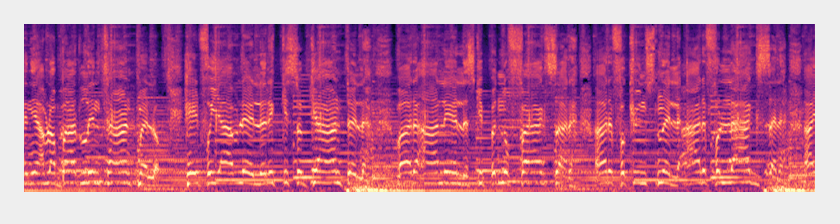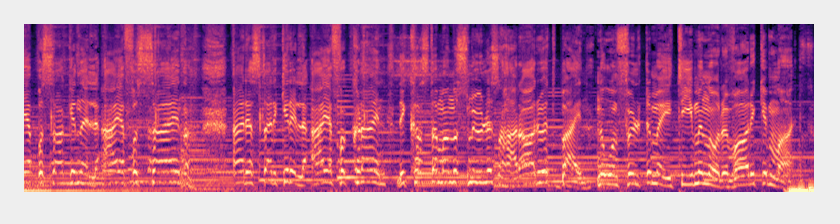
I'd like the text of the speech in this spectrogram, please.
En jævla battle internt mellom helt for jævlig eller ikke så gærent. Eller være ærlig eller skippe noe facts. Er det, er det for kunsten eller er det for lags? Eller er jeg på saken eller er jeg for sein? Er jeg sterkere eller er jeg for klein? De kasta meg noen smule, så her har du et bein. Noen fulgte med i timen, og det var ikke meg.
